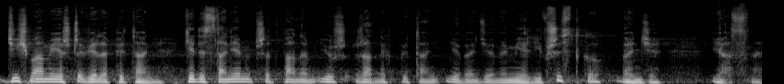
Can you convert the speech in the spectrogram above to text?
Dziś mamy jeszcze wiele pytań. Kiedy staniemy przed Panem, już żadnych pytań nie będziemy mieli. Wszystko będzie jasne.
